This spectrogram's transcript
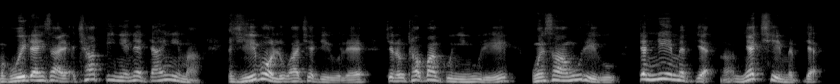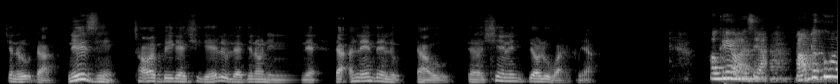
မကွေးတိုင်းစတဲ့အခြားပြည်နယ်နဲ့တိုင်းတွေမှာအရေးပေါ်လိုအပ်ချက်တွေကိုလည်းကျွန်တော်ထောက်ပံ့ကူညီမှုတွေဝန်ဆောင်မှုတွေကိုတနေ့မပြတ်နော်မျက်ခြေမပြတ်ကျွန်တော်တို့ဒါနေ့စဉ်ဆောင်ရွက်ပေးတဲ့ရှိတယ်လို့လည်းကျွန်တော်အနေနဲ့ဒါအလင်းတင်လို့ဒါကိုကျွန်တော်ရှင်းလင်းပြောလို့ပါတယ်ခင်ဗျ ဟုတ်ကဲ့ပါဆရာနောက်တစ်ခုက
